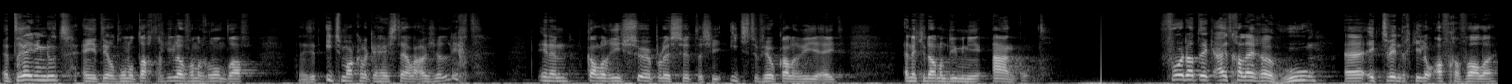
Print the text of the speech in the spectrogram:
een training doet en je tilt 180 kilo van de grond af. Dan is het iets makkelijker herstellen als je licht in een calorie surplus zit. Als je iets te veel calorieën eet. En dat je dan op die manier aankomt. Voordat ik uit ga leggen hoe uh, ik 20 kilo afgevallen.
